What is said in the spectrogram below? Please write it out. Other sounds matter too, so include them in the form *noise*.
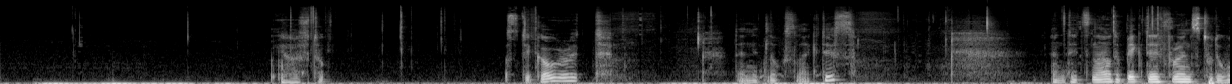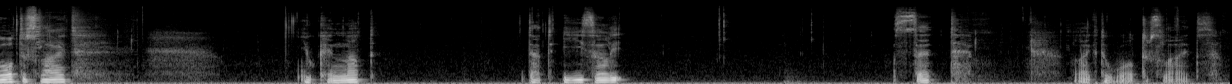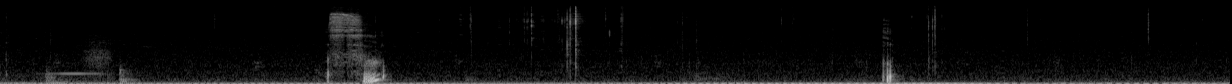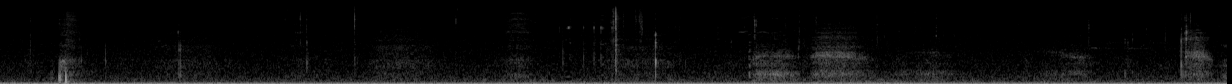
you have to stick over it. Then it looks like this. And it's now the big difference to the water slide. You cannot that easily set like the water slides. So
